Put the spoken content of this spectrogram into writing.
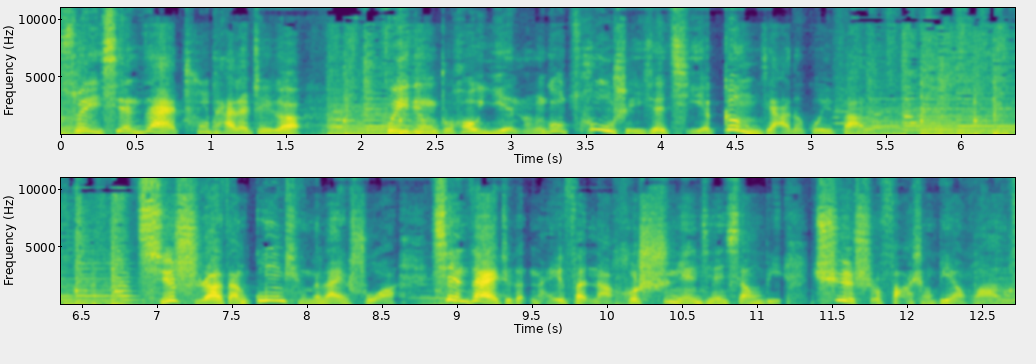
所以现在出台了这个规定之后，也能够促使一些企业更加的规范了。其实啊，咱公平的来说啊，现在这个奶粉呢和十年前相比，确实发生变化了。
